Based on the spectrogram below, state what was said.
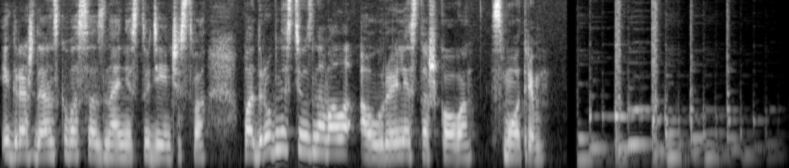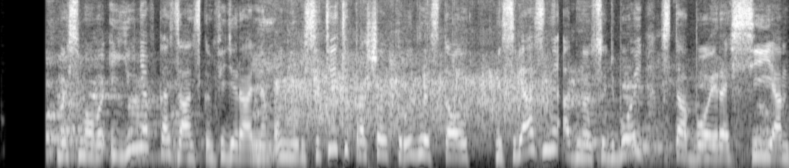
и гражданского сознания студенчества. Подробности узнавала Аурелия Сташкова. Смотрим. 8 июня в Казанском федеральном университете прошел круглый стол. Мы связаны одной судьбой с тобой, Россия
